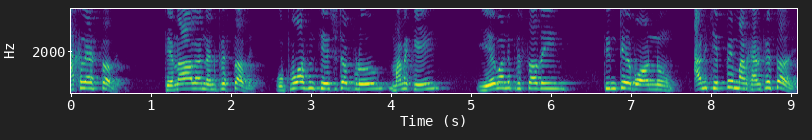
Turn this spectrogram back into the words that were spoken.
ఆకలేస్తుంది. తినాలని అనిపిస్తుంది. ఉపవాసం చేసేటప్పుడు మనకి ఏమనిపిస్తుంది? తింటే బాగుండు అని చెప్పి మనకు అనిపిస్తుంది.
